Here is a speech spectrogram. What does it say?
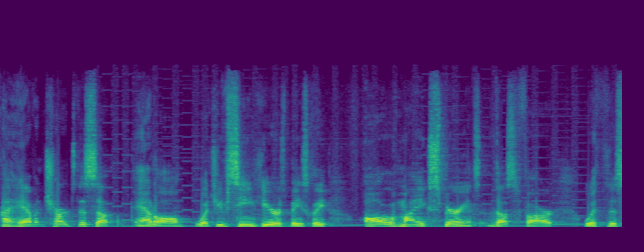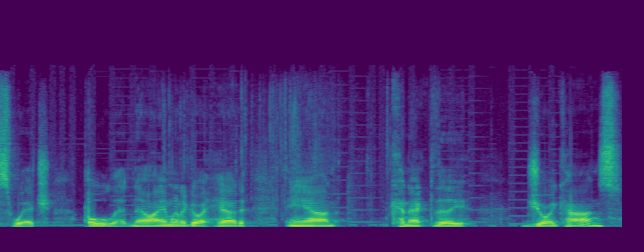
I haven't charged this up at all. What you've seen here is basically all of my experience thus far with the Switch OLED. Now I am going to go ahead and connect the Joy-Cons.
